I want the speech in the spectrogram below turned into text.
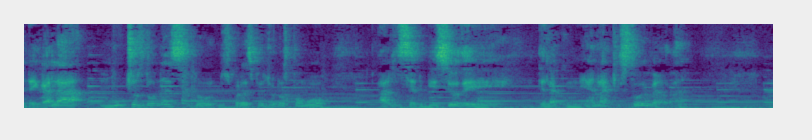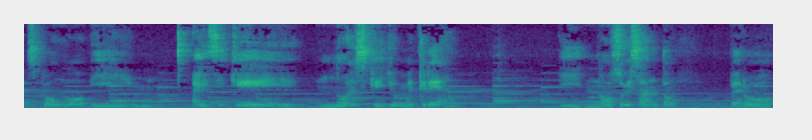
regala muchos dones, los, cuales pues yo los pongo al servicio de, la comunidad en la que estoy, ¿verdad? Los pongo y ahí sí que no es que yo me crea y no soy santo, pero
